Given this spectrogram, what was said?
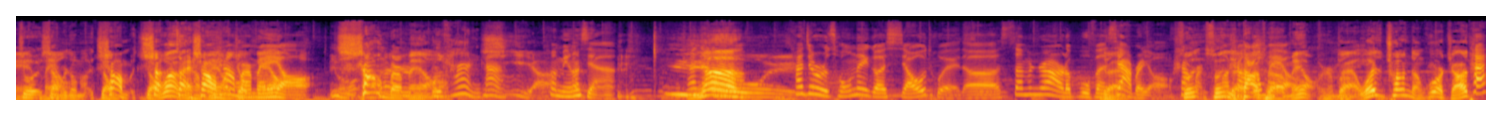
就下面就没脚上面脚腕在上上上面没有，上边没有你。看你看，细呀特明显。你看就是从那个小腿的三分之二的部分对。下边有，上面所以所以你往上都没有。大腿上没。有是吗？对我穿短裤，只要他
